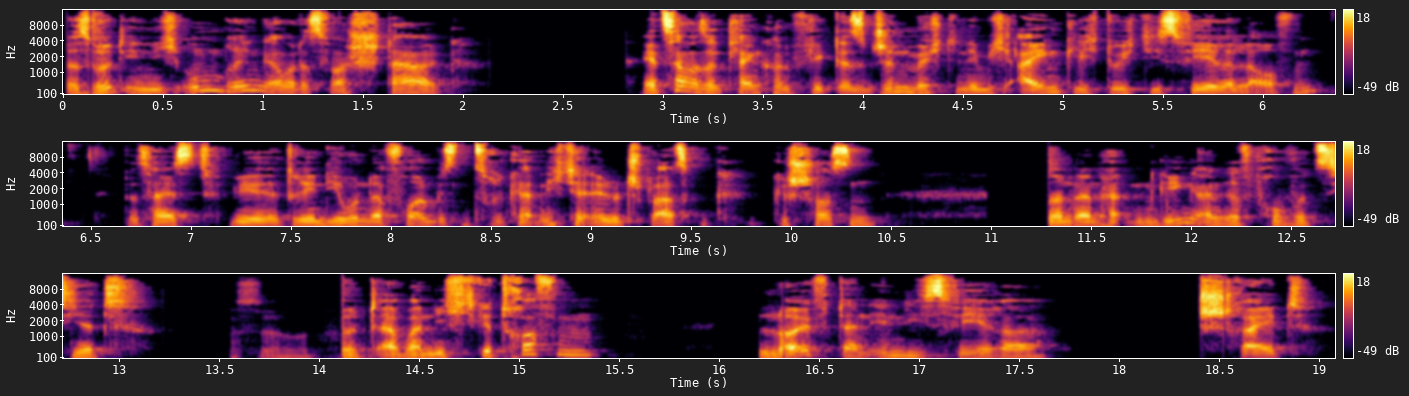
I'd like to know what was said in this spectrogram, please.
Das wird ihn nicht umbringen, aber das war stark. Jetzt haben wir so einen kleinen Konflikt. Also Jin möchte nämlich eigentlich durch die Sphäre laufen. Das heißt, wir drehen die Runde vor ein bisschen zurück. Er hat nicht den Eldritch Blast ge- geschossen, sondern hat einen Gegenangriff provoziert, Ach so. wird aber nicht getroffen, läuft dann in die Sphäre, schreit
